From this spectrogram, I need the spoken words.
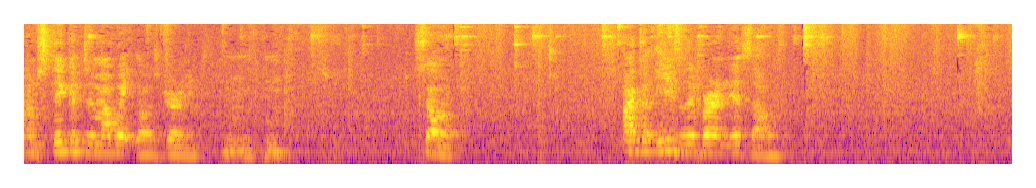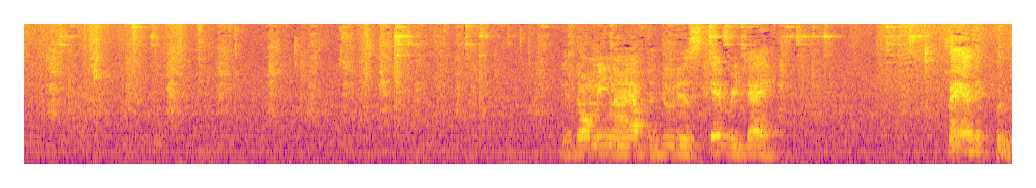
I'm sticking to my weight loss journey. Mm-hmm. So, I could easily burn this off. It don't mean I have to do this every day. Fatty food.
